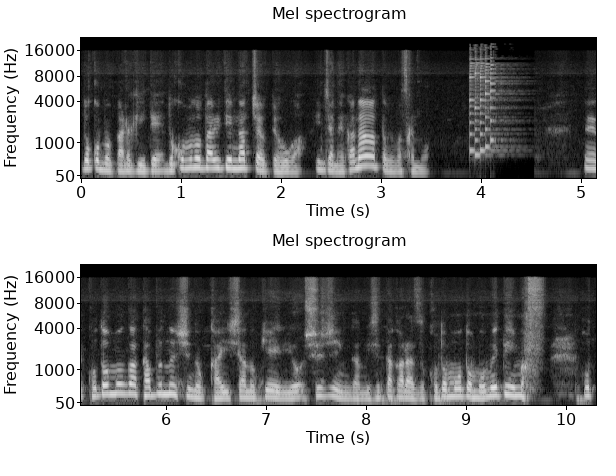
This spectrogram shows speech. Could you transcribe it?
ドコモから聞いて、ドコモの代理店になっちゃうっていう方がいいんじゃないかなと思いますけども。え子供が株主の会社の経理を主人が見せたからず子供と揉めています。発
